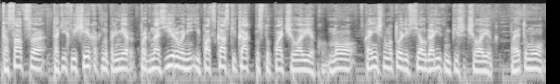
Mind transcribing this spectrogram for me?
касаться таких вещей, как, например, прогнозирование и подсказки, как поступать человеку. Но в конечном итоге все алгоритмы пишет человек. Поэтому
